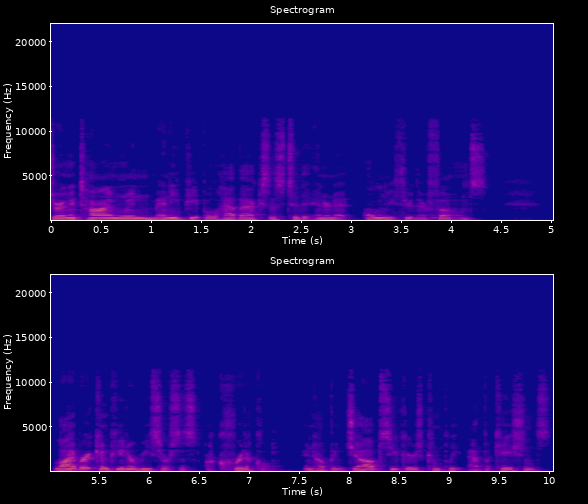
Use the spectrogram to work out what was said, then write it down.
during a time when many people have access to the internet only through their phones, library computer resources are critical in helping job seekers complete applications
